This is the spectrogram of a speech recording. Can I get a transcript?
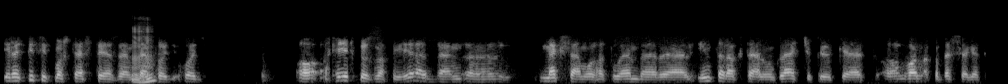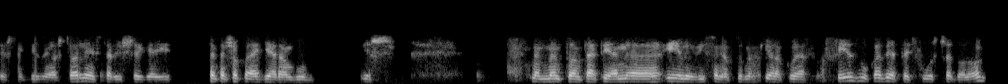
Én egy picit most ezt érzem, uh -huh. tehát hogy, hogy a hétköznapi életben megszámolható emberrel interaktálunk, látjuk őket, a, vannak a beszélgetésnek bizonyos törvényszerűségei, szerintem sokkal egyenrangúbb, és nem, nem tudom, tehát ilyen élő viszonyok tudnak kialakulni. A Facebook azért egy furcsa dolog,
